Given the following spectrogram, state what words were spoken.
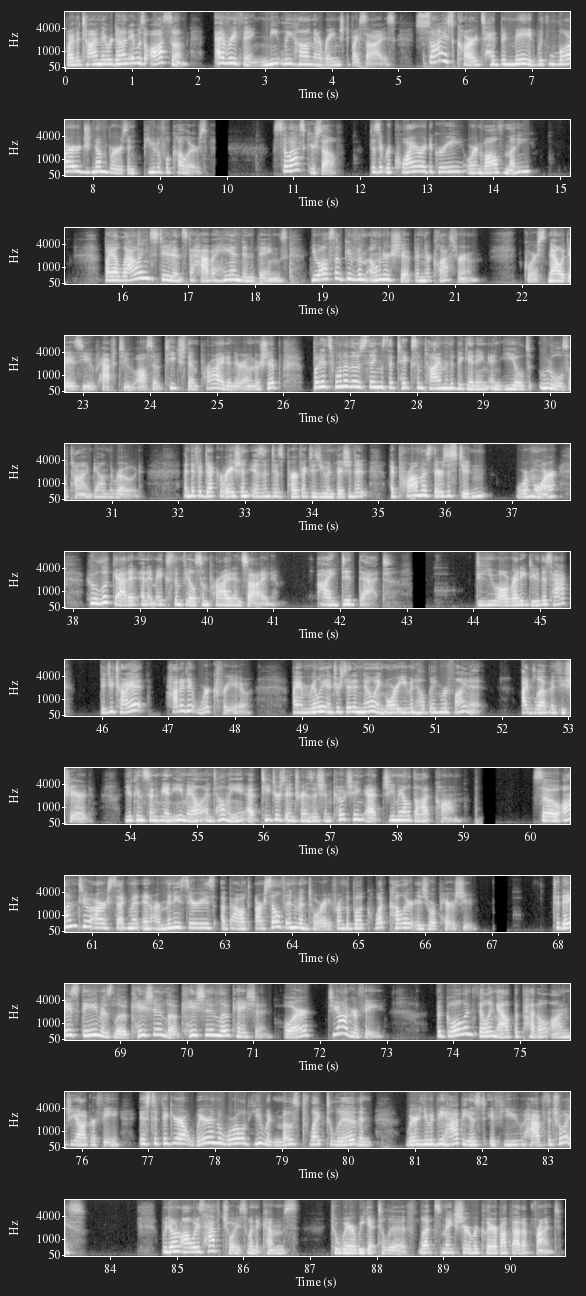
By the time they were done, it was awesome. Everything neatly hung and arranged by size. Size cards had been made with large numbers and beautiful colors. So ask yourself does it require a degree or involve money? By allowing students to have a hand in things, you also give them ownership in their classroom. Of course, nowadays you have to also teach them pride in their ownership, but it's one of those things that takes some time in the beginning and yields oodles of time down the road. And if a decoration isn't as perfect as you envisioned it, I promise there's a student or more who look at it and it makes them feel some pride inside. I did that. Do you already do this hack? Did you try it? How did it work for you? I am really interested in knowing or even helping refine it. I'd love if you shared. You can send me an email and tell me at teachersinTransitionCoaching at gmail.com. So, on to our segment in our mini series about our self inventory from the book What Color is Your Parachute? Today's theme is location, location, location, or geography. The goal in filling out the petal on geography is to figure out where in the world you would most like to live and where you would be happiest if you have the choice. We don't always have choice when it comes to where we get to live. Let's make sure we're clear about that up front.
